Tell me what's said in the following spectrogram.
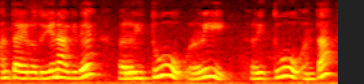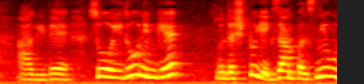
ಅಂತ ಇರೋದು ಏನಾಗಿದೆ? ರಿತು, ರಿ, ರಿತು ಅಂತ ಆಗಿದೆ. ಸೊ ಇದು ನಿಮಗೆ ಒಂದಷ್ಟು ಎಕ್ಸಾಂಪಲ್ಸ್ ನೀವು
